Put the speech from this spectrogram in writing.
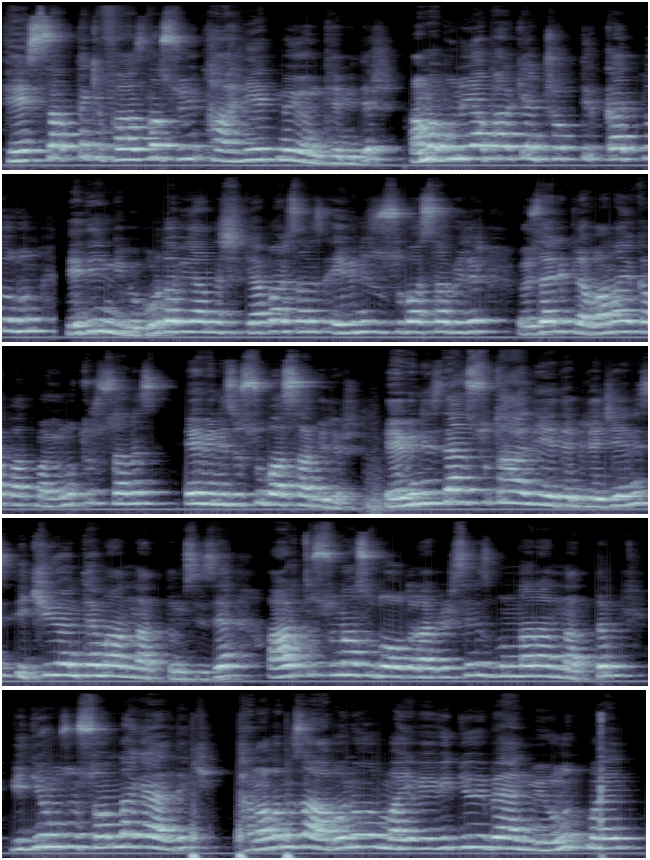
Tesisattaki fazla suyu tahliye etme yöntemidir. Ama bunu yaparken çok dikkatli olun. Dediğim gibi burada bir yanlışlık yaparsanız evinizi su basabilir. Özellikle vanayı kapatmayı unutursanız evinizi su basabilir. Evinizden su tahliye edebileceğiniz iki yöntemi anlattım size. Artı su nasıl doldurabilirsiniz bunları anlattım. Videomuzun sonuna geldik. Kanalımıza abone olmayı ve videoyu beğenmeyi unutmayın.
